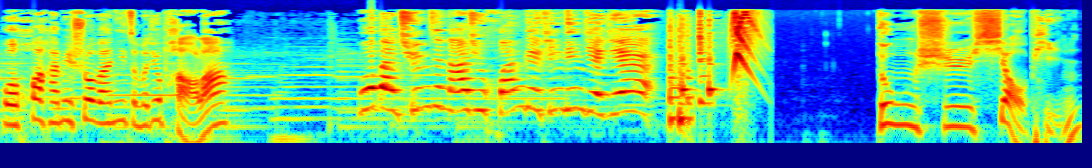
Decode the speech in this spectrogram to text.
我话还没说完，你怎么就跑了？我把裙子拿去还给婷婷姐姐。东施效颦，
